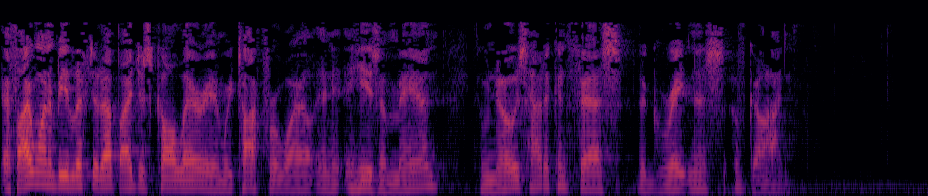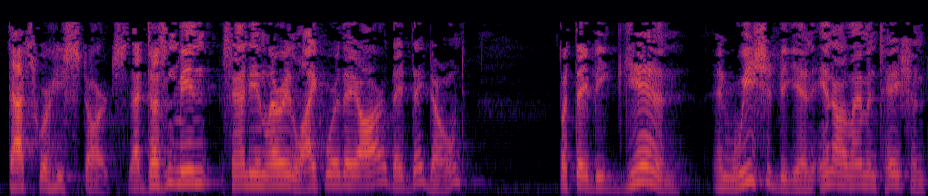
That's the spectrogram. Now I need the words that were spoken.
if I want to be lifted up, I just call Larry and we talk for a while. And he is a man who knows how to confess the greatness of God. That's where he starts. That doesn't mean Sandy and Larry like where they are. They, they don't. But they begin, and we should begin in our lamentation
